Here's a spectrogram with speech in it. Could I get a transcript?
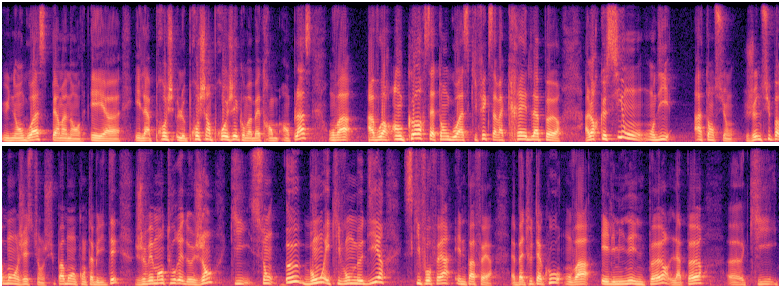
une angoisse permanente. Et, euh, le prochain projet qu'on va mettre en, place, on va avoir encore cette angoisse qui fait que ça va créer de la peur. Alors que si on, on dit attention, je ne suis pas bon en gestion, je ne suis pas bon en comptabilité, je vais m'entourer de gens qui sont eux bons et qui vont me dire ce qu'il faut faire et ne pas faire. Et eh ben, tout à coup, on va éliminer une peur, la peur euh, qui,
